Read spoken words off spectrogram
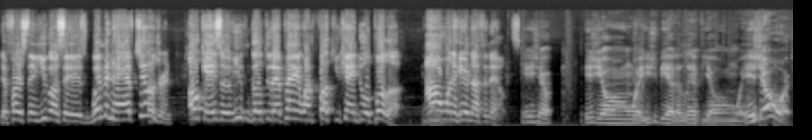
The first thing you gonna say is, "Women have children." Okay, so if you can go through that pain, why the fuck you can't do a pull up? I don't want to hear nothing else. It's your it's your own way. You should be able to live your own way. It's yours.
